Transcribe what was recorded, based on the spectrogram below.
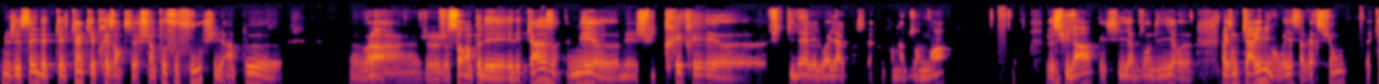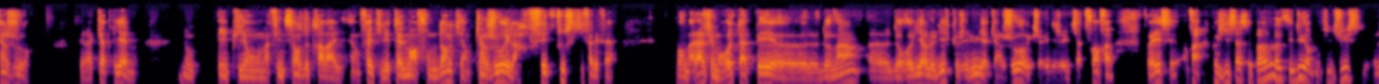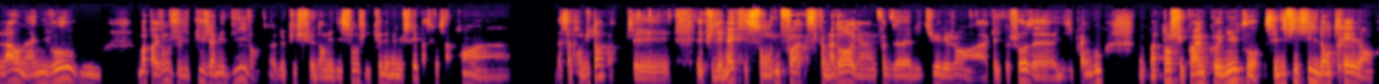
mais j'essaye d'être quelqu'un qui est présent. Je suis un peu foufou je suis un peu voilà je, sors un peu des, cases mais je suis très très fidèle et loyal. C'est-à-dire quand on a besoin de moi, je suis là. Et s'il y a besoin de lire, euh, par exemple, Karil, il m'a envoyé sa version il y a 15 jours. C'est la quatrième. Donc, et puis on a fait une séance de travail. Et en fait, il est tellement à fond dedans qu'en 15 jours, il a refait tout ce qu'il fallait faire. Bon, bah là, je vais me retaper euh, demain euh, de relire le livre que j'ai lu il y a 15 jours et que j'avais déjà lu quatre fois. Enfin, vous voyez, enfin, quand je dis ça, c'est pas, oh, c'est dur. C'est juste, là, on a un niveau où moi, par exemple, je lis plus jamais de livres euh, depuis que je suis dans l'édition. Je lis que des manuscrits parce que ça prend bah, ça prend du temps, quoi. Et puis les mecs, ils sont une fois, c'est comme la drogue. Hein, une fois que vous avez habitué les gens à quelque chose, euh, ils y prennent goût. Donc maintenant, je suis quand même connu pour. C'est difficile d'entrer dans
